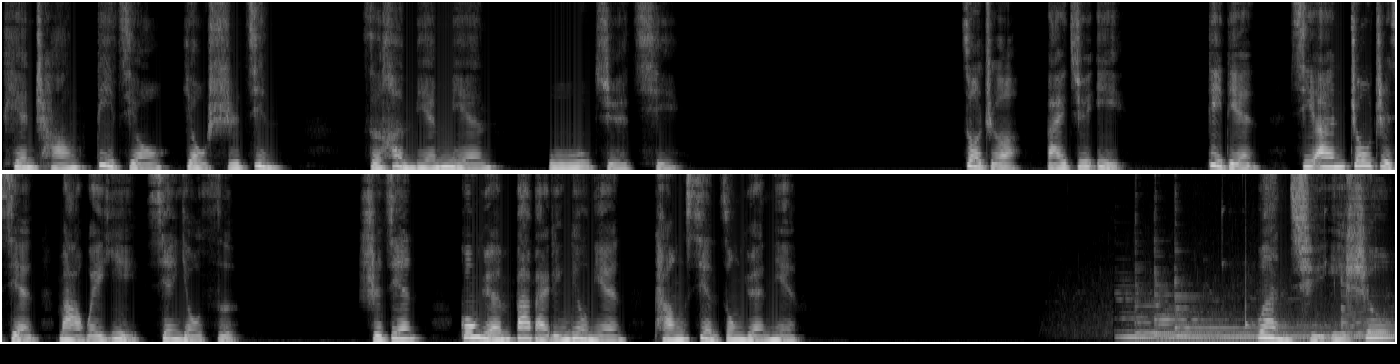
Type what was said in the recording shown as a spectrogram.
天长地久有时尽。此恨绵绵无绝期。作者：白居易，地点：西安周至县马嵬驿仙游寺。时间：公元八百零六年，唐宪宗元年。万曲一收。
